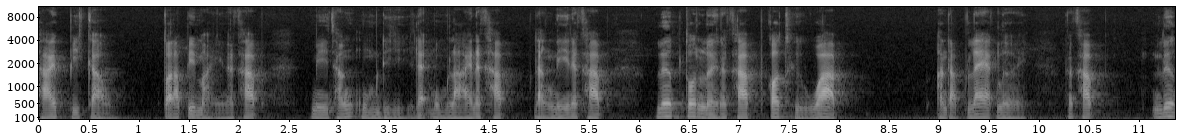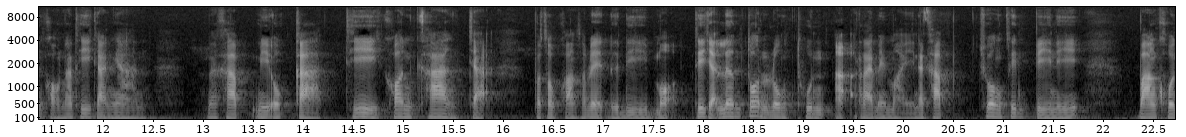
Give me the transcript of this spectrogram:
ท้ายปีเก่าต้อนรับปีใหม่นะครับ มีทั้งมุมดีและมุมร้ายนะครับ ดังนี้นะครับ เริ่มต้นเลยนะครับ ก็ถือว่าอันดับแรกเลยนะครับ เรื่องของหน้าที่การงานนะครับ มีโอกาสที่ค่อนข้างจะประสบความสำเร็จหรือดีเหมาะที่จะเริ่มต้นลงทุนอะไรใหม่ ๆ นะครับ ช่วงสิ้นปีนี้ บางคน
